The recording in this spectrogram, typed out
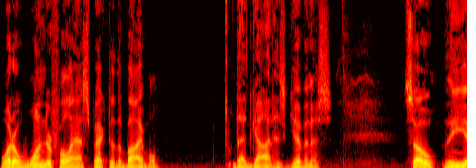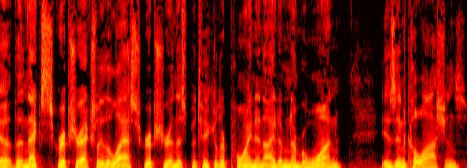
what a wonderful aspect of the Bible that God has given us. So the uh, the next scripture, actually the last scripture in this particular point in item number one, is in Colossians.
